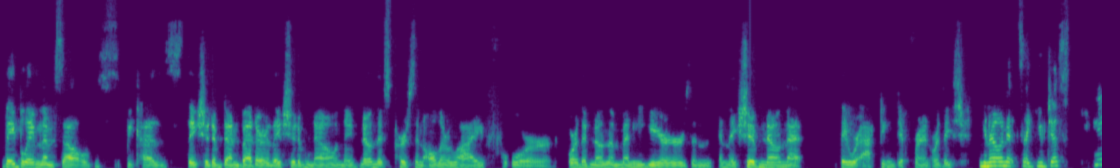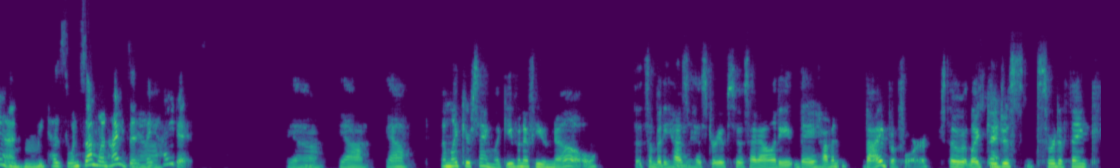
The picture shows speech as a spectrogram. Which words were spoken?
They blame themselves because they should have done better. They should have known. They've known this person all their life or or they've known them many years and and they should have known that they were acting different or they should, you know, and it's like you just can't mm-hmm. because when someone hides it, yeah. they hide it. Yeah. Yeah. Yeah. And like you're saying, like even if you know that somebody has a history of suicidality, they haven't died before. So like right. you just sort of think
